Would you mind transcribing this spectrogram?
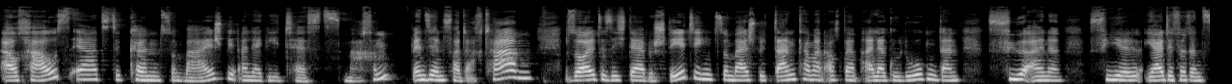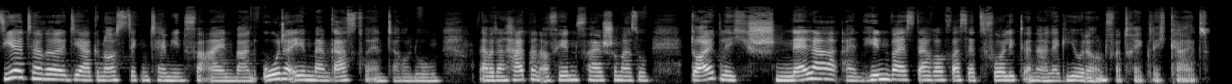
Auch Hausärzte können zum Beispiel Allergietests machen Wenn Sie einen Verdacht haben, sollte sich der bestätigen zum Beispiel, dann kann man auch beim Allergologen dann für eine viel ja, differenziertere Diagnostik einen Termin vereinbaren oder eben beim Gastroenterologen. Aber dann hat man auf jeden Fall schon mal so deutlich schneller einen Hinweis darauf, was jetzt vorliegt, eine Allergie oder Unverträglichkeit.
